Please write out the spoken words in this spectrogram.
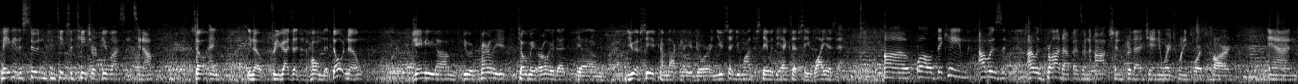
maybe the student can teach the teacher a few lessons, you know? So, and, you know, for you guys at home that don't know, Jamie, um, you apparently told me earlier that um, UFC had come knocking at your door, and you said you wanted to stay with the XFC. Why is that? Uh, well, they came. I was I was brought up as an option for that January 24th card, and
